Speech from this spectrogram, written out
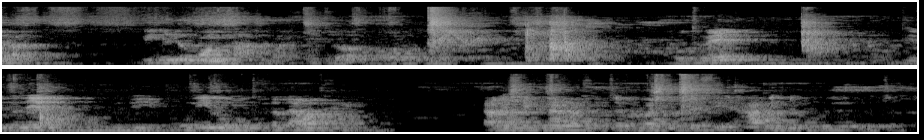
আমরা বিভিন্ন পন্থা বা ক্ষেত্র অবলম্বন প্রথমে ত্রিভুজের যদি ভূমি এবং উচ্চতা দেওয়া থাকে, তাহলে সেখানে আমরা সূত্র ব্যবহার করতেছি হাফ ইন্টু ভূমি উচ্চতা।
